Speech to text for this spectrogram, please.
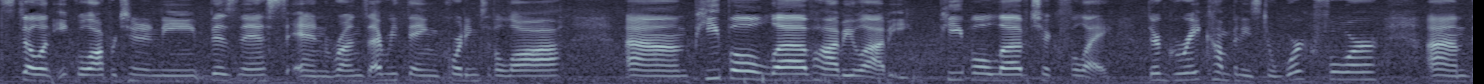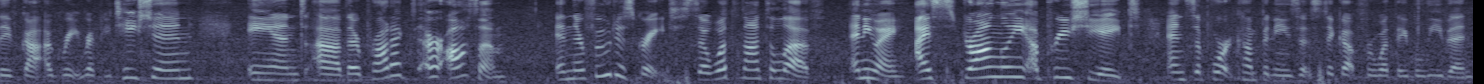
still an equal opportunity business and runs everything according to the law. Um, people love Hobby Lobby. People love Chick-fil-A. They're great companies to work for. Um, they've got a great reputation and uh, their products are awesome and their food is great. So what's not to love? Anyway, I strongly appreciate and support companies that stick up for what they believe in.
